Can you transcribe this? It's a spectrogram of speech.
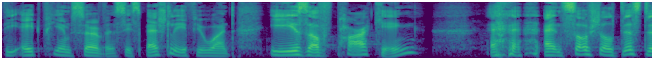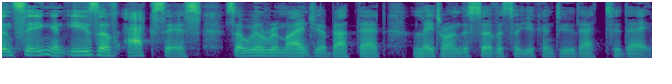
the 8 p.m. service, especially if you want ease of parking and social distancing and ease of access. So we'll remind you about that later on the service so you can do that today.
